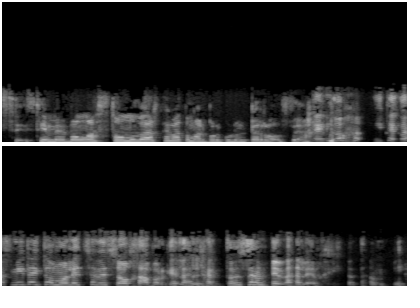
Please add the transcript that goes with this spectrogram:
si, me pongo a estornudar se va a tomar por culo el perro, o sea. Tengo, y tengo asmita y tomo leche de soja porque la lactosa me da alergia también.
